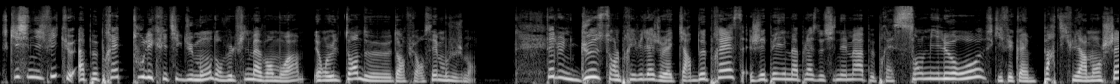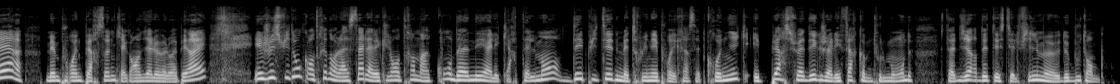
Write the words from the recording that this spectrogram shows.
Ce qui signifie que à peu près tous les critiques du monde ont vu le film avant moi et ont eu le temps d'influencer mon jugement. Telle une gueuse sans le privilège de la carte de presse, j'ai payé ma place de cinéma à peu près 100 000 euros, ce qui fait quand même particulièrement cher, même pour une personne qui a grandi à Levallois-Perret. Et je suis donc entrée dans la salle avec l'entrain d'un condamné à l'écartèlement, dépité de m'être ruiné pour écrire cette chronique et persuadé que j'allais faire comme tout le monde, c'est-à-dire détester le film euh, de bout en bout.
